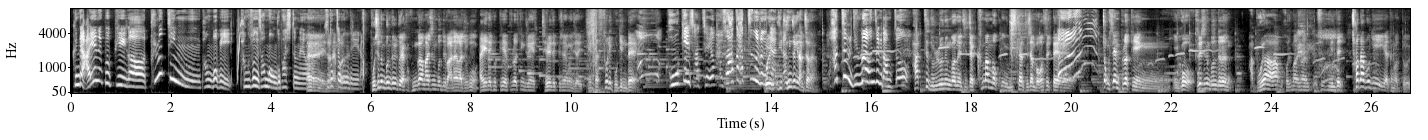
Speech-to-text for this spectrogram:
근데 INFP가 플러팅 방법이 방송에서 한번 언급하셨잖아요. 네, 네, 구독자분들이랑. 보시는 분들도 약간 공감하시는 분들이 많아가지고 INFP의 플러팅 중에 제일 대표적인 건 이제 인스타 스토리 보기인데 보기 자체요? 그래서 하트, 하트 누르는 거의 게 아니라 흔적이 남잖아요. 하트를 눌러야 흔적이 남죠. 하트 누르는 거는 진짜 큰 맘 먹고 위스키 한 두 잔 먹었을 때 좀센 플러팅이고 들으시는 분들은 아 뭐야 뭐 거짓말만 분인데 쳐다보기 같은 것도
